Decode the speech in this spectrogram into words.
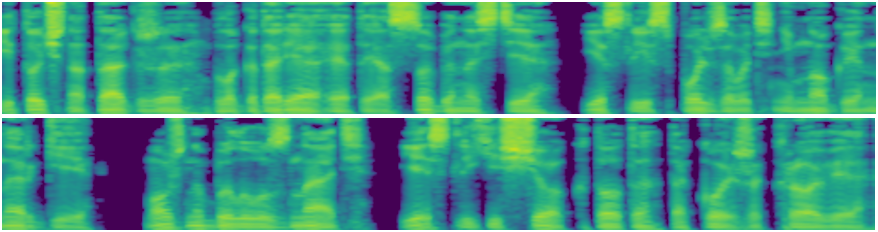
И точно так же, благодаря этой особенности, если использовать немного энергии, можно было узнать, есть ли еще кто-то такой же крови.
